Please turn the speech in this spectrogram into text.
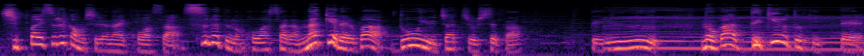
失敗するかもしれない怖さ。全ての怖さがなければどういうジャッジをしてたっていうのができる時って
